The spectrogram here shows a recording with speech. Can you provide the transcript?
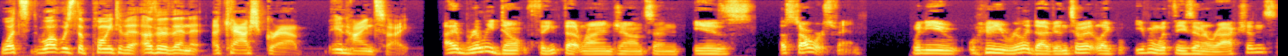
what's what was the point of it other than a cash grab in hindsight? I really don't think that Rian Johnson is a Star Wars fan. When you when you really dive into it, like even with these interactions,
